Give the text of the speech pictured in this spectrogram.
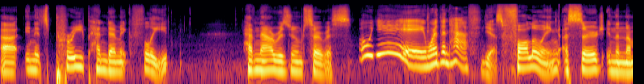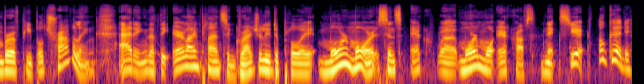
uh, in its pre pandemic fleet have now resumed service. Oh, More than half. Yes, following a surge in the number of people traveling, adding that the airline plans to gradually deploy more and more since air, uh, more and more aircrafts next year. Oh, good.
